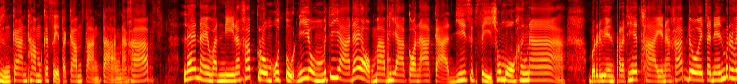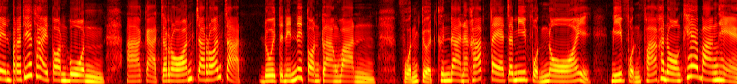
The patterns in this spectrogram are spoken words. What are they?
ถึงการทำเกษตรกรรมต่างๆนะครับ และในวันนี้นะครับกรมอุตุนิยมวิทยาได้ออกมาพยากรณ์อากาศ 24 ชั่วโมงข้างหน้า บริเวณประเทศไทยนะครับ โดยจะเน้นบริเวณประเทศไทยตอนบน อากาศจะร้อนจะร้อนจัด โดยจะเน้นในตอนกลางวัน ฝนเกิดขึ้นได้นะครับ แต่จะมีฝนน้อย มีฝนฟ้าขนองแค่บางแห่ง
